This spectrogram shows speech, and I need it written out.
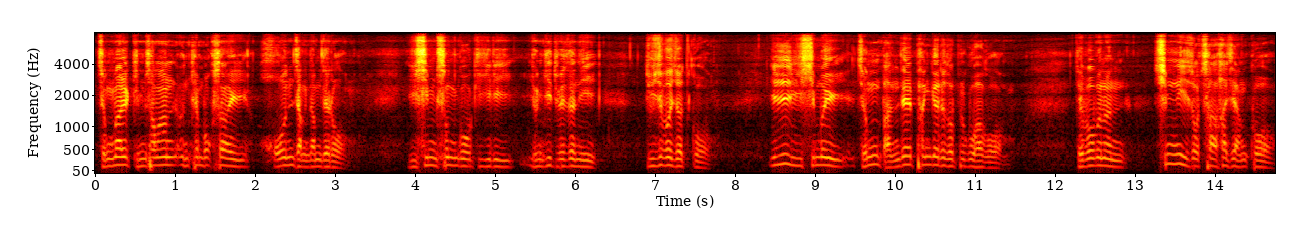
정말 김삼환 은퇴 목사의 호언장담대로 2심 선고 기일이 연기되더니 뒤집어졌고 1, 2심의 정반대 판결에도 불구하고 대법원은 심리조차 하지 않고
